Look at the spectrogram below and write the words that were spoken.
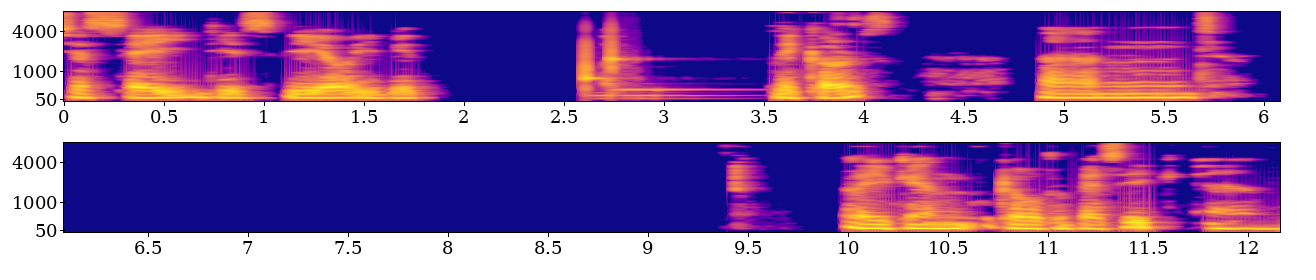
just say this video is with flickers and uh, you can go to basic and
